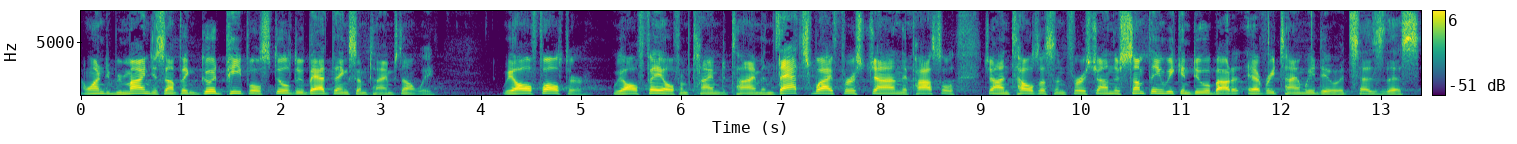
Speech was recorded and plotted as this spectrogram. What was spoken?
I wanted to remind you something good people still do bad things sometimes, don't we? We all falter. We all fail from time to time. And that's why 1 John, the Apostle John tells us in 1 John, there's something we can do about it every time we do. It says this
